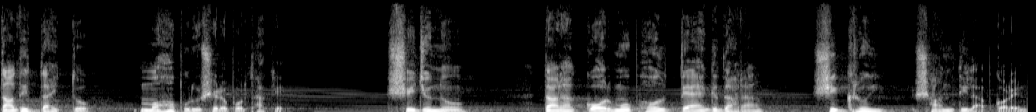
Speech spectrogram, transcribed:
তাদের দায়িত্ব মহাপুরুষের ওপর থাকে। সেই জন্য তারা কর্মফল ত্যাগ দ্বারা শীঘ্রই শান্তি লাভ করেন।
